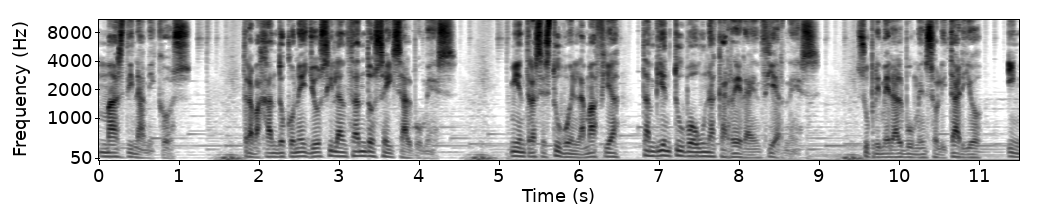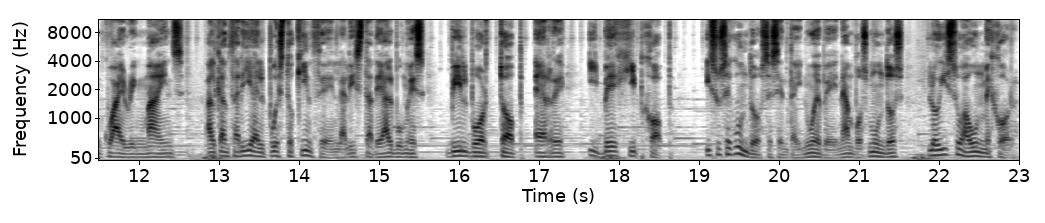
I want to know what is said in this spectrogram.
más dinámicos, trabajando con ellos y lanzando seis álbumes. Mientras estuvo en la mafia, también tuvo una carrera en ciernes. Su primer álbum en solitario, Inquiring Minds alcanzaría el puesto 15 en la lista de álbumes Billboard Top R y B Hip Hop, y su segundo, 69 en ambos mundos, lo hizo aún mejor,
